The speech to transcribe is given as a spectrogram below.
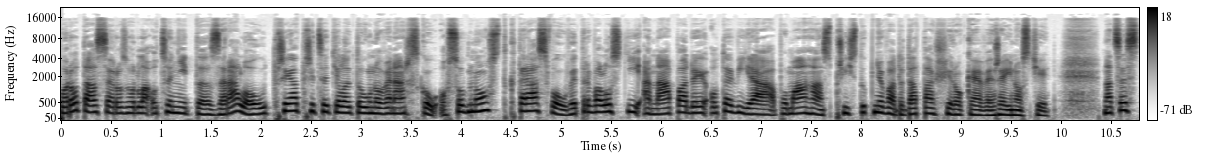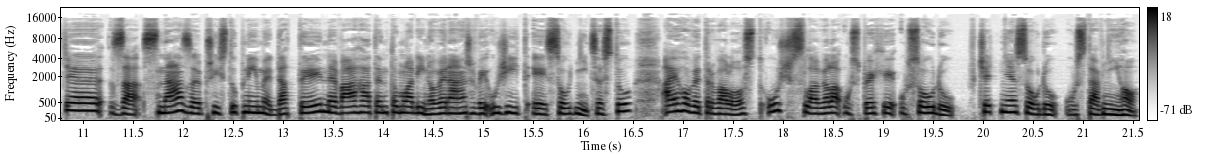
Porota se rozhodla ocenit zralou 33-letou novinářskou osobnost, která svou vytrvalostí a nápady otevírá a pomáhá zpřístupňovat data široké veřejnosti. Na cestě za snáze přístupnými daty neváhá tento mladý novinář využít i soudní cestu a jeho vytrvalost už slavila úspěchy u soudu, včetně soudu ústavního.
